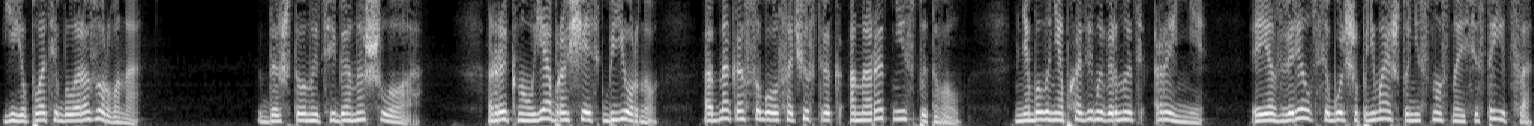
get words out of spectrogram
Ее платье было разорвано. «Да что на тебя нашло?» Рыкнул я, обращаясь к Бьорну, однако особого сочувствия к Анарет не испытывал. Мне было необходимо вернуть Ренни, и я зверел, все больше понимая, что несносная сестрица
